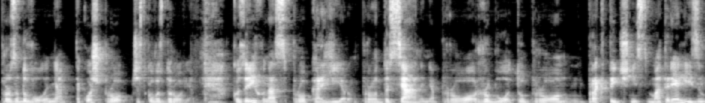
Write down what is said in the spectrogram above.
про задоволення, також про частково здоров'я. Козиріг у нас про кар'єру, про досягнення, про роботу, про практичність, матеріалізм,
